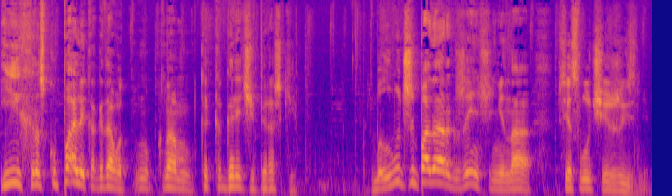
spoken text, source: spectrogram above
И их раскупали, когда вот ну, к нам, как, как горячие пирожки. Был лучший подарок женщине на все случаи жизни.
